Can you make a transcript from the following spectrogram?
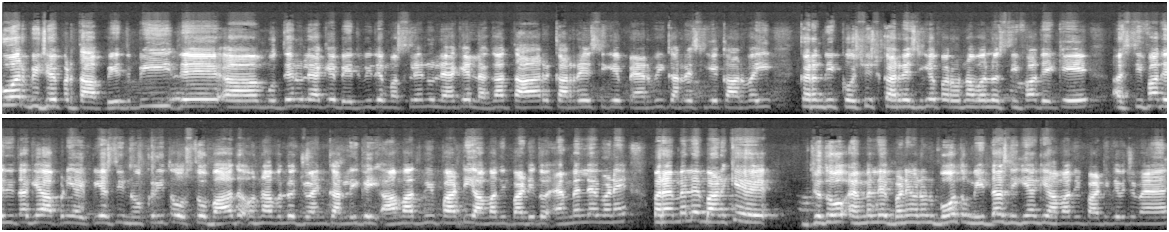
ਕੁੰਵਰ ਵਿਜੇ ਪ੍ਰਤਾਪ, ਬੇਦਬੀ ਦੇ ਮੁੱਦੇ ਨੂੰ ਲੈ ਕੇ, ਬੇਦਬੀ ਦੇ ਮਸਲੇ ਨੂੰ ਲੈ ਕੇ ਲਗਾਤਾਰ ਕਰ ਰਹੇ ਸੀਗੇ, ਪੈਰਵੀ ਕਰ ਰਹੇ ਸੀਗੇ, ਕਾਰਵਾਈ ਕਰਨ ਦੀ ਕੋਸ਼ਿਸ਼ ਕਰ ਰਹੇ ਸੀਗੇ, ਪਰ ਉਹਨਾਂ ਵੱਲੋਂ ਅਸਤੀਫਾ ਦੇ ਕੇ, ਅਸਤੀਫਾ ਦੇ ਦਿੱਤਾ ਗਿਆ। ਆਪਣੀ ਆਈਪੀਐਸ ਦੀ ਨੌਕਰੀ ਤੋਂ ਉਸ ਤੋਂ ਬਾਅਦ ਉਹਨਾਂ ਵੱਲੋਂ ਜੁਆਇਨ ਕਰ ਲਈ ਗਈ ਆਮ ਆਦਮੀ ਪਾਰਟੀ। ਆਮ ਆਦਮੀ ਪਾਰਟੀ ਤੋਂ ਐਮਐਲਏ ਬਣੇ। ਪਰ ਐਮਐਲਏ ਬਣ ਕੇ ਜਦੋਂ ਐਮਐਲਏ ਬਣੇ, ਉਹਨਾਂ ਨੂੰ ਬਹੁਤ ਉਮੀਦਾਂ ਸੀਗੀਆਂ ਕਿ ਆਮ ਆਦਮੀ ਪਾਰਟੀ ਦੇ ਵਿੱਚ ਮੈਂ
